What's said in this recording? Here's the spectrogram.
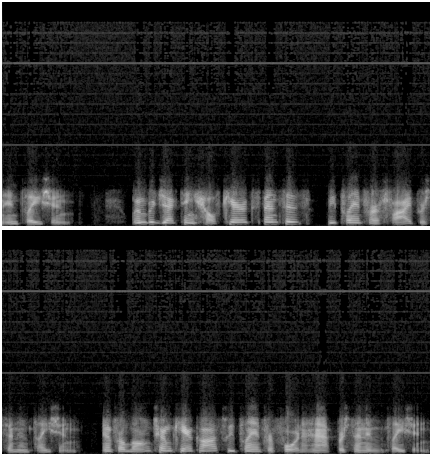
inflation. When projecting healthcare expenses, we plan for a 5% inflation. And for long term care costs, we plan for 4.5% inflation.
